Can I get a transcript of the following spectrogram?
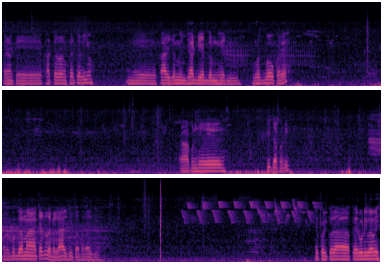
કારણ કે ખાતરવાનું ખેતર રહ્યું અને કાળી જમીન જાડી એકદમ નહીં એટલી. રોજ બહુ કરે. આપણી છે સીતાફળી બગામાં કહેતો હતો કે લાલ સીતાફળ આવી એક વાર કોરા પેરોડી વાવી.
